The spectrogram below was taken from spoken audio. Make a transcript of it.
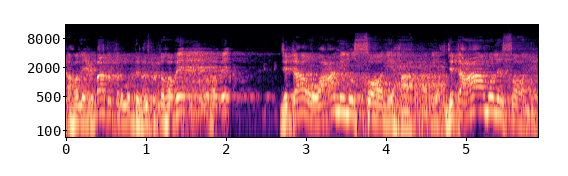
তাহলে ইবাদতের মধ্যে ঢুকতে হবে হবে। যেটা ওয়ামিলুস সলিহা, যেটা আমলে সলিহ।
